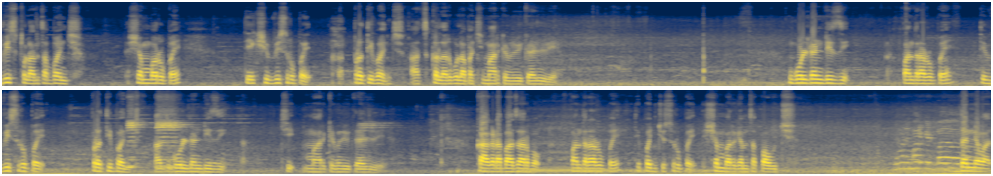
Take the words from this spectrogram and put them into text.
वीस फुलांचा बंच शंभर रुपये ते एकशे वीस रुपये प्रतिबंच. आज कलर गुलाबाची मार्केटमध्ये विकायलेली आहे. गोल्डन डिझी पंधरा रुपये ते वीस रुपये प्रतिबंच आज गोल्डन डिझी मार्केटमध्ये विकायला आहे. कागडा बाजारभाव पंधरा रुपये ते पंचवीस रुपये शंभर ग्रॅमचा पाऊच. धन्यवाद.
